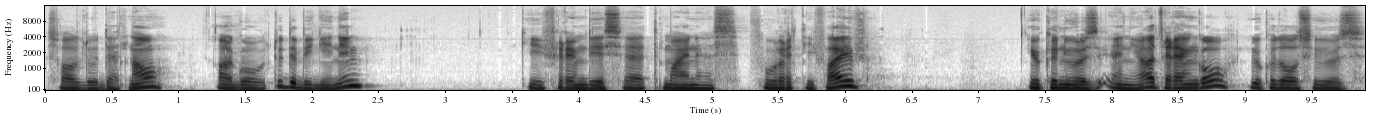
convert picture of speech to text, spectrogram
So I'll do that now. I'll go to the beginning, keyframe this at minus 45. You can use any other angle. You could also use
